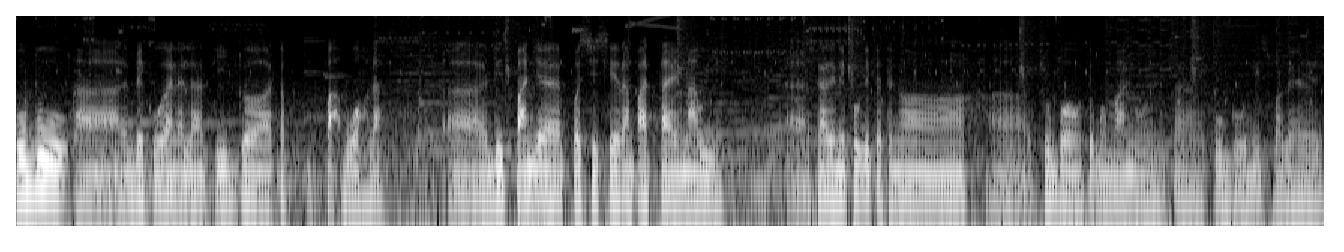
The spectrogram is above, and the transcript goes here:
kubu uh, lebih kurang dalam tiga atau empat buah lah uh, di sepanjang pesisiran pantai Melawi. Uh, sekarang ni pun kita tengah uh, cuba untuk membangun kubu ni sebagai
